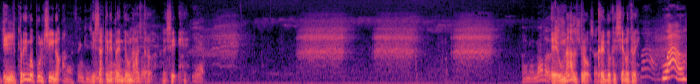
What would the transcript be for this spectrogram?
il primo pulcino. Mi sa che ne prende un altro. Eh sì. E un altro, credo che siano tre. Wow!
